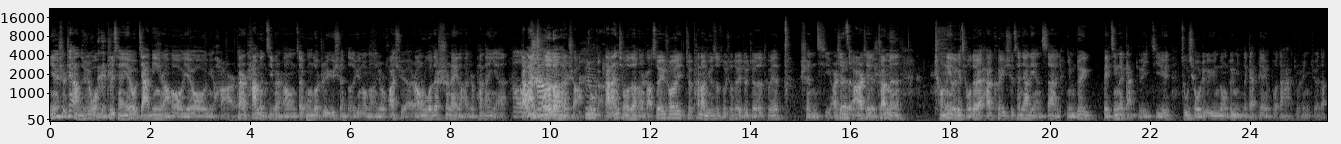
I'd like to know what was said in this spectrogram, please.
因为是这样，就是我们之前也有嘉宾，然后也有女孩儿，但是他们基本上在工作之余选择的运动可能就是滑雪，然后如果在室内的话就是攀攀岩，打篮球的都很少，打篮球的很少，所以说就看到女子足球队就觉得特别神奇，而且而且专门成立了个球队，还可以去参加联赛。你们对北京的感觉以及足球这个运动对你们的改变有多大？就是你觉得，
